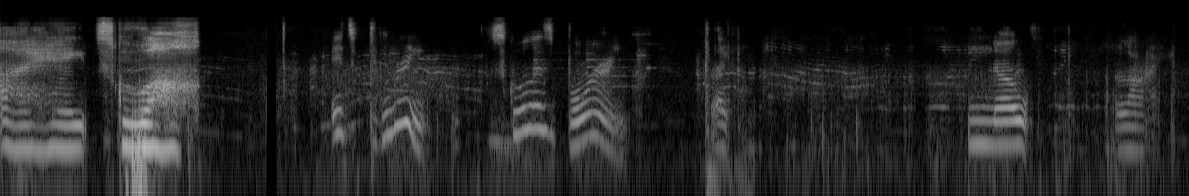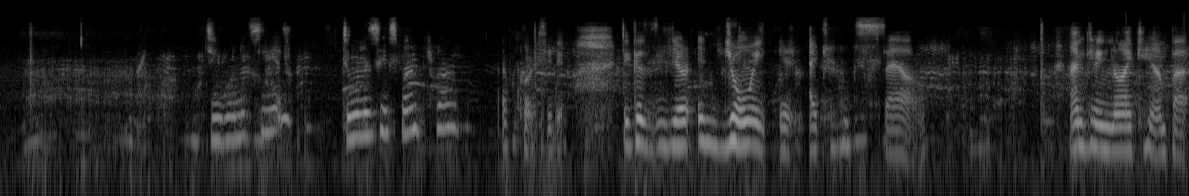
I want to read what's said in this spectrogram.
I hate school. It's boring. School is boring. Like no lie. Do you want to see it? Do you want to see SpongeBob? Of course you do, because you're enjoying it. I can sell. I'm kidding. No, I can't. But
